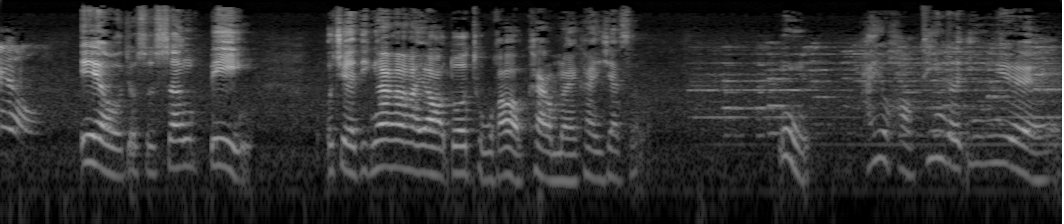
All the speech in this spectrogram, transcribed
ill.，ill 就是生病。而且你看看还有好多图，好好看。我们来看一下什么？嗯，还有好听的音乐，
